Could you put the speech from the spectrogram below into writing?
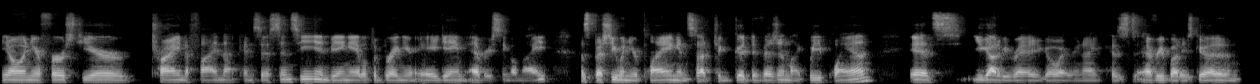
you know in your first year trying to find that consistency and being able to bring your a game every single night especially when you're playing in such a good division like we plan it's you got to be ready to go every night because everybody's good and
